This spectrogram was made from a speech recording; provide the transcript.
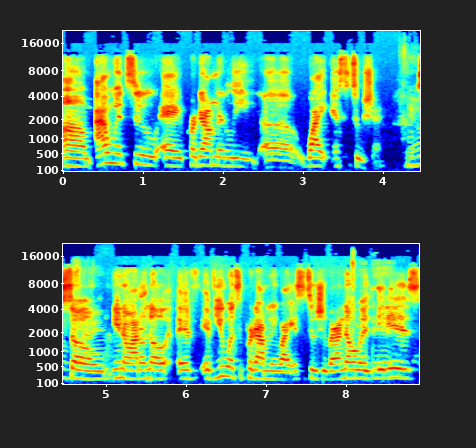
um, i went to a predominantly uh, white institution Yeah. so you know i don't know if if you went to predominantly white institution but i know I it, it did. is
